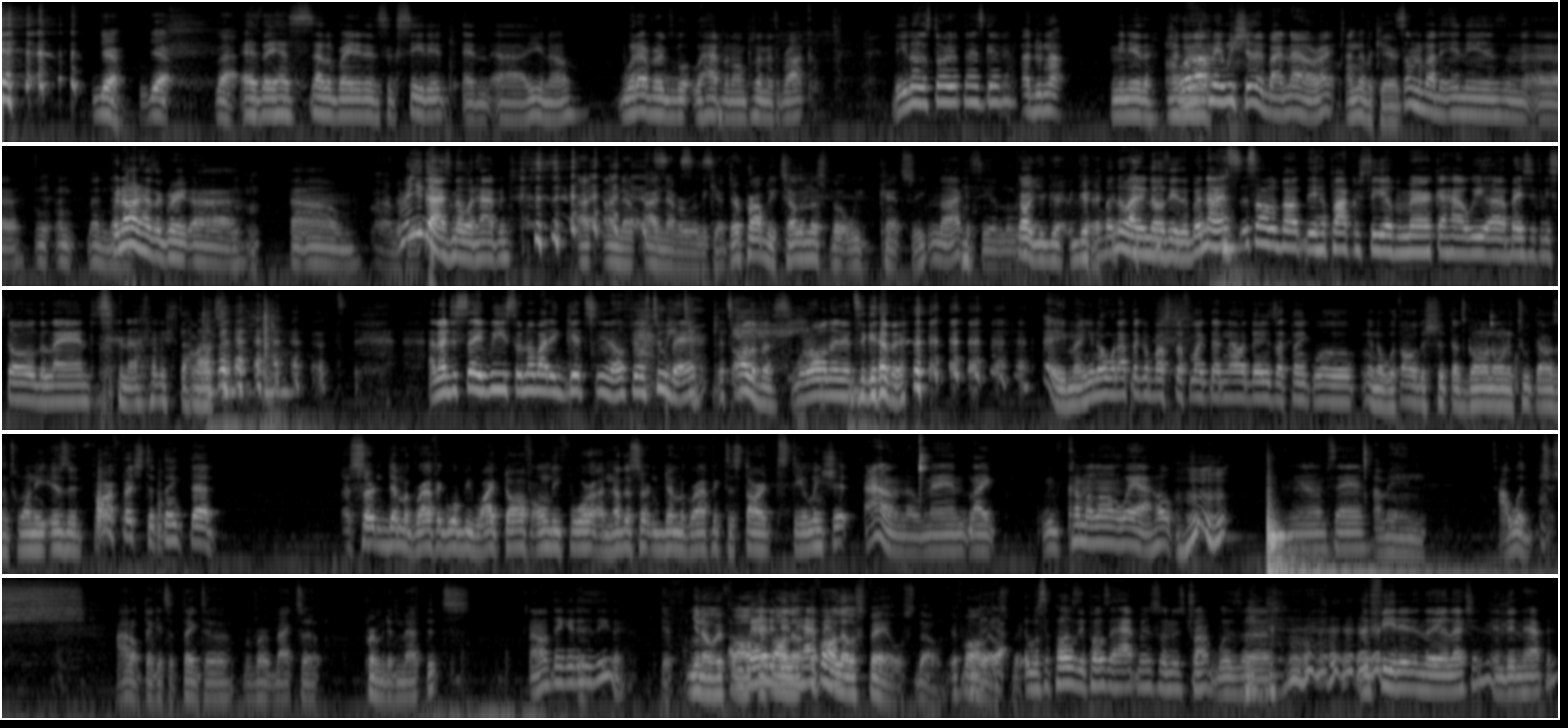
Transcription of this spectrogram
yeah, yeah. That. as they have celebrated and succeeded, and uh, you know, whatever what happened on Plymouth Rock. Do you know the story of Thanksgiving? I do not. Me neither. I well, I mean, we should by now, right? I never cared. Something about the Indians and the. Uh, Yeah, and- I never- Bernard has a great. Uh, uh, um, I I mean, you guys know what happened. I, I never, I never really cared. They're probably telling us, but we can't see. no, I can see a little. Oh, you're good, good. But nobody knows either. But no, it's, it's all about the hypocrisy of America, how we uh, basically stole the land. nah, let me stop. and I just say we so nobody gets, you know, feels too bad. It's all of us. We're all in it together. Hey man, you know when I think about stuff like that nowadays, I think, well, you know, with all the shit that's going on in 2020, is it far fetched to think that a certain demographic will be wiped off only for another certain demographic to start stealing shit? I don't know, man. Like we've come a long way. I hope. Mm-hmm. You know what I'm saying? I mean, I would. I don't think it's a thing to revert back to primitive methods. I don't think it is either. if you know if I'm all if all, else, if all else fails though if all Yeah, else it was supposedly supposed to happen as soon as Trump was uh, defeated in the election. and didn't happen.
